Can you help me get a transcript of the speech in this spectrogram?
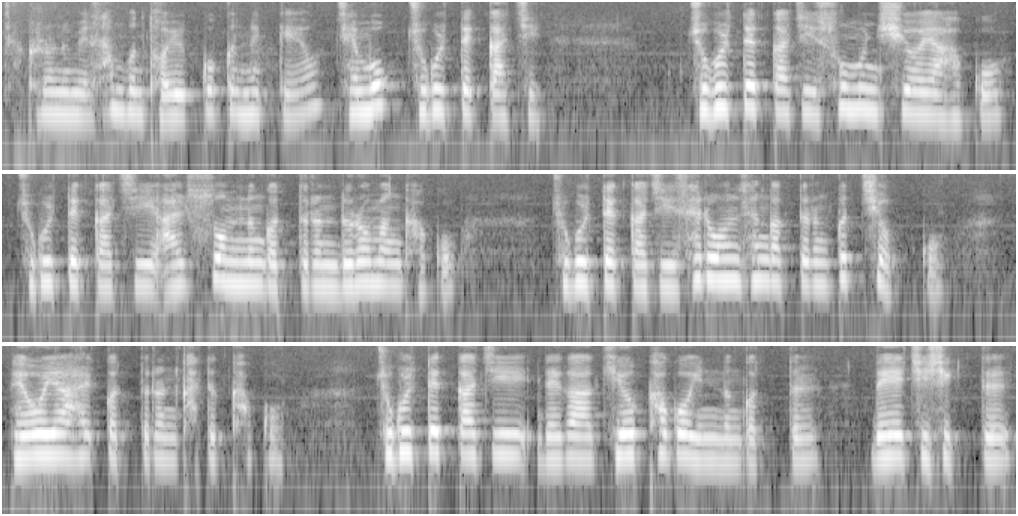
자, 그런 의미에서 한 번 더 읽고 끝낼게요. 제목 죽을 때까지. 죽을 때까지 숨은 쉬어야 하고 죽을 때까지 알 수 없는 것들은 늘어만 가고 죽을 때까지 새로운 생각들은 끝이 없고 배워야 할 것들은 가득하고 죽을 때까지 내가 기억하고 있는 것들, 내 지식들,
